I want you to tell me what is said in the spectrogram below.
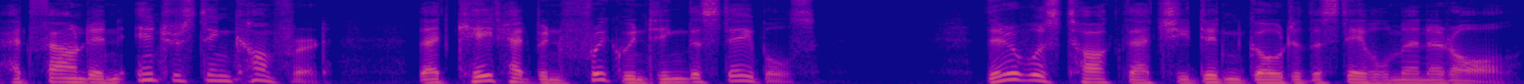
had found an interesting comfort that Kate had been frequenting the stables. There was talk that she didn't go to the stableman at all,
